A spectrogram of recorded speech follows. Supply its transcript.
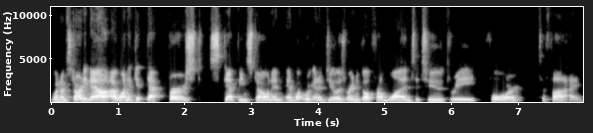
when I'm starting out, I want to get that first stepping stone. And, and what we're going to do is we're going to go from one to two, three, four, to five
